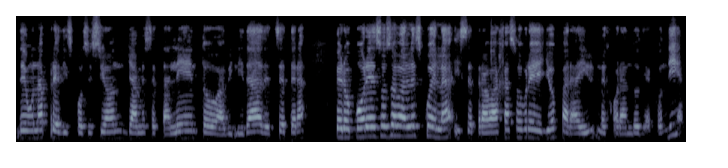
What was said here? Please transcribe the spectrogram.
de una predisposición, llámese talento, habilidad, etcétera, pero por eso se va a la escuela y se trabaja sobre ello para ir mejorando día con día.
